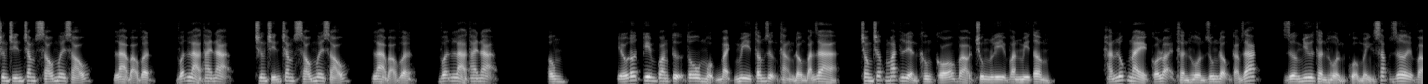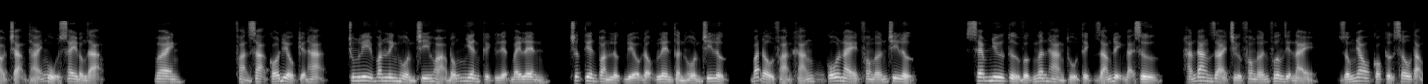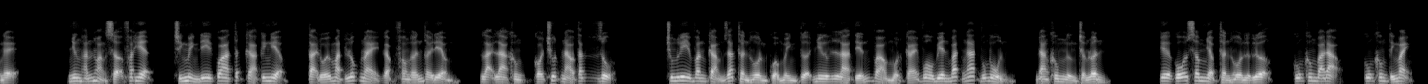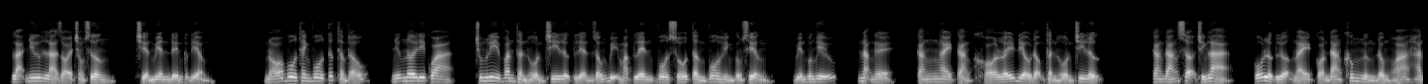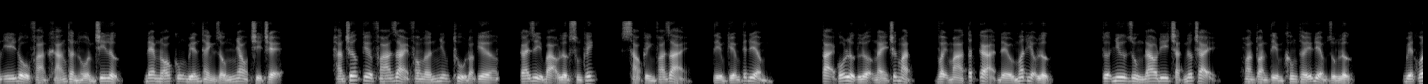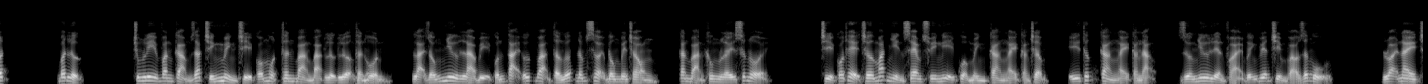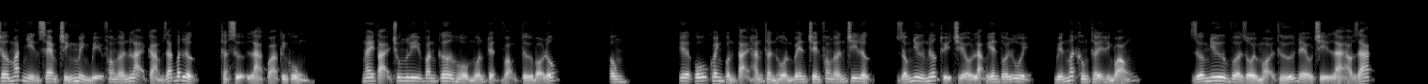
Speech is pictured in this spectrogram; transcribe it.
chương 966, là bảo vật vẫn là tai nạn. Chương 966, là bảo vật vẫn là tai nạn. Ông. Yếu ớt kim quang tự tô một bạch mi tâm dựng thẳng đồng bắn ra trong chớp mắt liền không có vào trung ly văn mi tâm. Hắn lúc này có loại thần hồn rung động cảm giác dường như thần hồn của mình sắp rơi vào trạng thái ngủ say đồng dạng. Vê anh. Phản xạ có điều kiện hạ trung ly văn linh hồn chi hỏa bỗng nhiên kịch liệt bay lên trước tiên toàn lực điều động lên thần hồn chi lực bắt đầu phản kháng cỗ này phong ấn chi lực. Xem như tử vực ngân hàng thủ tịch giám định đại sư hắn đang giải trừ phong ấn phương diện này giống nhau có cực sâu tạo nghệ nhưng hắn hoảng sợ phát hiện, chính mình đi qua tất cả kinh nghiệm, tại đối mặt lúc này gặp phong ấn thời điểm, lại là không có chút nào tác dụng. Trung ly văn cảm giác thần hồn của mình tựa như là tiến vào một cái vô biên bắt ngát vũng bùn, đang không ngừng chấm luân. Kia cỗ xâm nhập thần hồn lực lượng, cũng không bá đạo, cũng không tính mạnh, lại như là giỏi trong xương chiến miên đến cực điểm. Nó vô thanh vô tức thẩm thấu, những nơi đi qua, trung ly văn thần hồn chi lực liền giống bị mặc lên vô số tầng vô hình công xiềng, biến vương hữu, nặng nghề càng ngày càng khó lấy điều động thần hồn chi lực. Càng đáng sợ chính là, cỗ lực lượng này còn đang không ngừng đồng hóa hắn ý đồ phản kháng thần hồn chi lực đem nó cũng biến thành giống nhau trì trệ. Hắn trước kia phá giải phong ấn những thủ đoạn kia, cái gì bạo lực xung kích, xảo kình phá giải, tìm kiếm tiết điểm. Tại có lực lượng này trước mặt, vậy mà tất cả đều mất hiệu lực. Tựa như dùng đao đi chặt nước chảy, hoàn toàn tìm không thấy điểm dùng lực. Biệt khuất. Bất lực. Trung ly văn cảm giác chính mình chỉ có một thân bàng bạc lực lượng thần hồn, lại giống như là bị cuốn tại ước vạn tầng ướt đấm sợi bông bên trong, căn bản không lấy sức nổi. Chỉ có thể trơ mắt nhìn xem suy nghĩ của mình càng ngày càng chậm, ý thức càng ngày càng nặng, dường như liền phải vĩnh viễn chìm vào giấc ngủ loại này trơ mắt nhìn xem chính mình bị phong ấn lại cảm giác bất lực, thật sự là quá kinh khủng. Ngay tại trung ly văn cơ hồ muốn tuyệt vọng từ bỏ lúc, ông kia cố quanh quẩn tại hắn thần hồn bên trên phong ấn trí lực, giống như nước thủy triều lặng yên tối lui, biến mất không thấy hình bóng. Dường như vừa rồi mọi thứ đều chỉ là ảo giác.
